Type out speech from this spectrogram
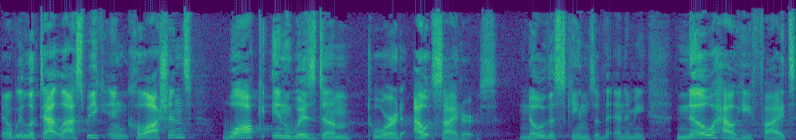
and we looked at last week in Colossians, walk in wisdom toward outsiders. Know the schemes of the enemy, know how he fights,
